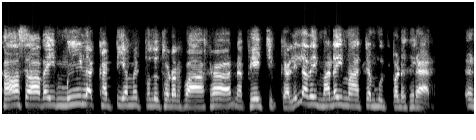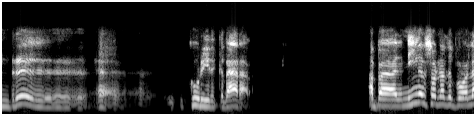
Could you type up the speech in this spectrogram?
காசாவை மீள கட்டியமைப்பது தொடர்பாக பேச்சுக்களில் அதை மடை மாற்ற முற்படுகிறார் என்று கூறியிருக்கிறார் அவர். அப்ப நீங்கள் சொன்னது போல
